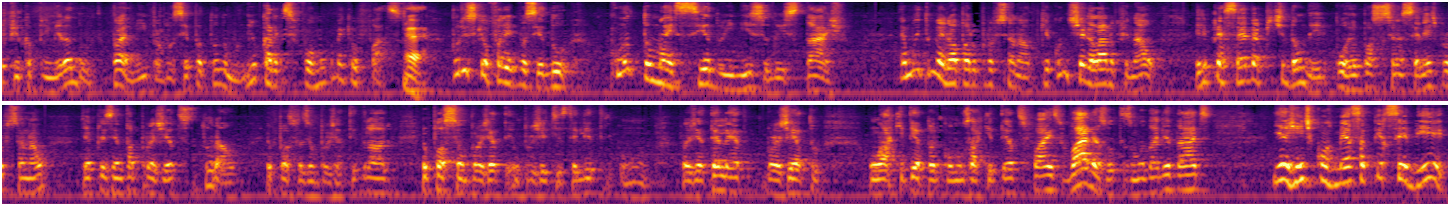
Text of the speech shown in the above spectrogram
fico a primeira dúvida. Para mim, para você, para todo mundo. E o cara que se formou, como é que eu faço? É. Por isso que eu falei com você, Edu, quanto mais cedo o início do estágio, é muito melhor para o profissional. Porque quando chega lá no final, ele percebe a aptidão dele. Porra, eu posso ser um excelente profissional de apresentar projeto estrutural eu posso fazer um projeto hidráulico, eu posso ser um, projeto, um projetista elétrico, um projeto elétrico, projeto um arquitetônico, como os arquitetos faz, várias outras modalidades. E a gente começa a perceber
